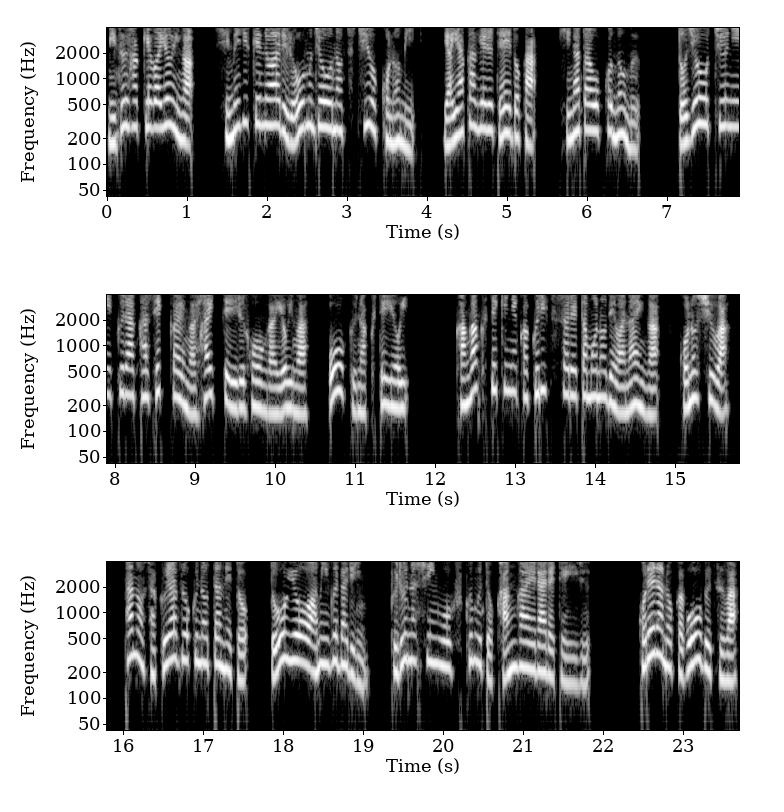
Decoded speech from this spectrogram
水はけは良いが、湿り気のあるローム状の土を好み、ややかげる程度か、日向を好む。土壌中にいくらか石灰が入っている方が良いが、多くなくて良い。科学的に確立されたものではないが、この種は他の桜属の種と同様アミグダリン、プルナシンを含むと考えられている。これらの化合物は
